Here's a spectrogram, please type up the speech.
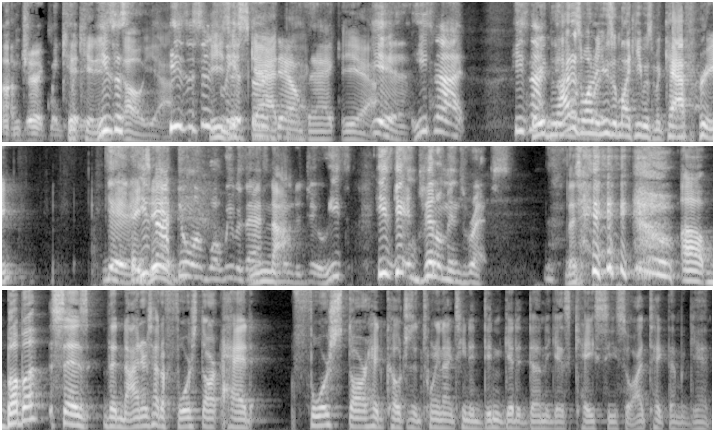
Um, Jerick McKinnon. McKinnon. He's a, oh yeah. He's essentially he's a, a third down back. back. Yeah. Yeah. He's not. He's not. I just want to use him like he was McCaffrey. Yeah, they he's did. not doing what we was asking nah. him to do. He's he's getting gentlemen's reps. uh, Bubba says the Niners had a four star had four star head coaches in 2019 and didn't get it done against KC, so I'd take them again.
